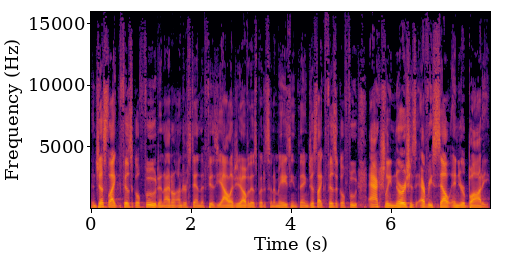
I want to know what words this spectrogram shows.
and just like physical food, and I don't understand the physiology of this, but it's an amazing thing. Just like physical food actually nourishes every cell in your body.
